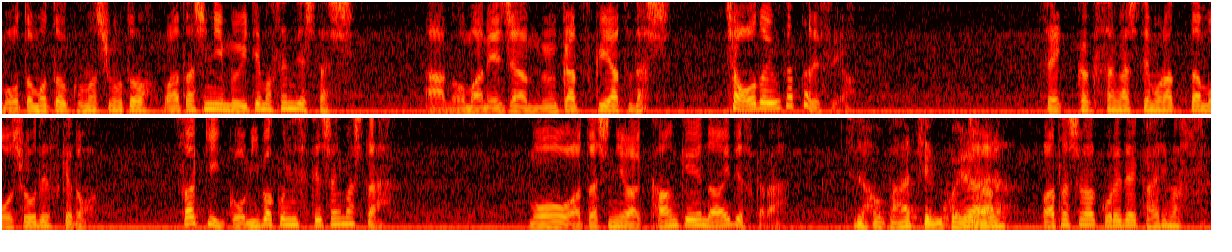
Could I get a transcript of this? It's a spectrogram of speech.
もともとこの仕事私に向いてませんでしたしあのマネージャームカつくやつだしちょうどよかったですよせっかく探してもらった模章ですけどさっきゴミ箱に捨てちゃいましたもう私には関係ないですから私はこれで帰ります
